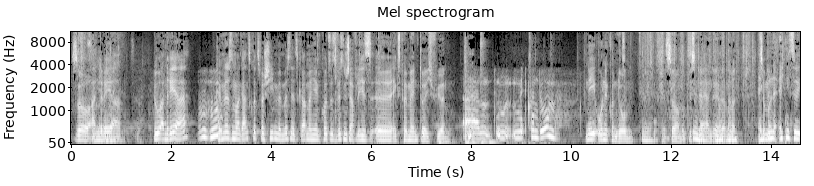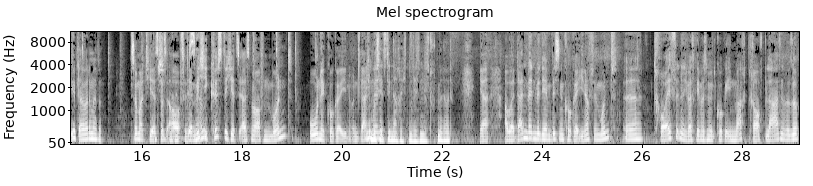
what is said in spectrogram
So, Andrea. Du, Andrea, können wir das nochmal ganz kurz verschieben? Wir müssen jetzt gerade mal hier ein kurzes wissenschaftliches äh, Experiment durchführen. Ähm, mit Kondom. Nee, ohne Kondom. So, bis gleich, Andrea. Wir mal. Ich bin echt nicht so geübt, aber warte mal so. so, Matthias, pass auf. Der. Michi küsst dich jetzt erstmal auf den Mund ohne Kokain. Und dann, Ich muss jetzt die Nachrichten lesen, das tut mir leid. Ja, aber dann werden wir dir ein bisschen Kokain auf den Mund äh, träufeln und ich weiß gar nicht, was man mit Kokain macht, draufblasen oder so.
